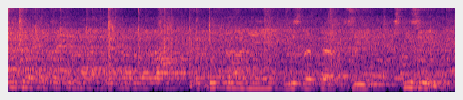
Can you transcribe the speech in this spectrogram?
Dvě minuty podlažení. Utkání výsledkem 3-4.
